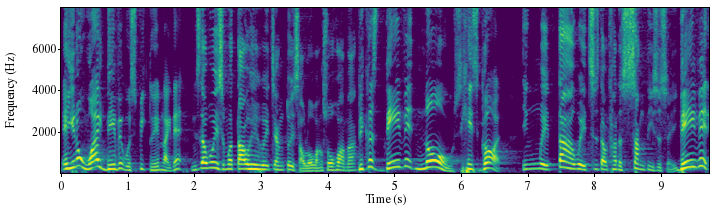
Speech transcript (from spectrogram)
And you know why David would speak to him like that? 你知道为什么大卫会这样对扫罗王说话吗？ Because David knows his God. 因为大卫知道他的上帝是谁， David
